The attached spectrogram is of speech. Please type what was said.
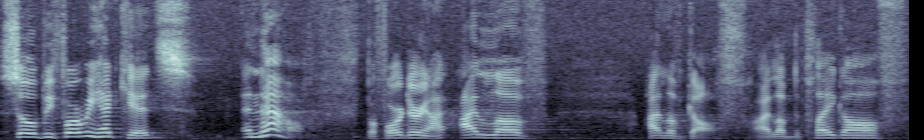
so before we had kids, and now, before, during, I, I love, I love golf. I love to play golf.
